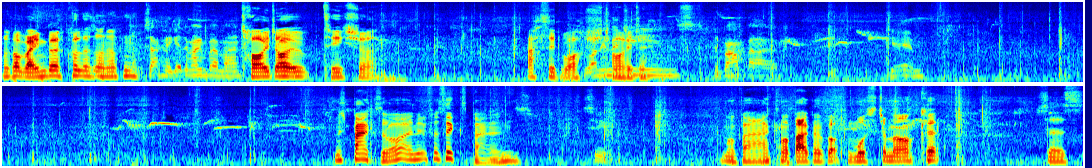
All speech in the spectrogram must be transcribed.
I've got rainbow colours on, haven't I? Exactly. Get the rainbow man. Tie dye t-shirt, acid wash, One in tie dye. jeans. The brown bag. Get him. This bag's alright, isn't it, for six pounds? See. My bag, my bag I got from Worcester Market. Says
